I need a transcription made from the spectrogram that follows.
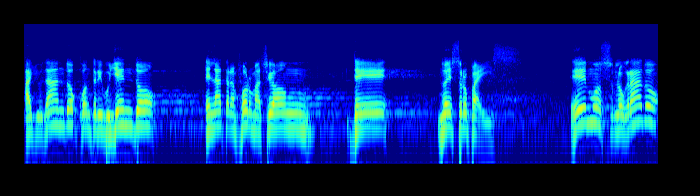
ayudando, contribuyendo en la transformación de nuestro país. Hemos logrado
